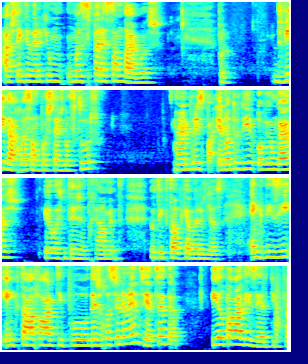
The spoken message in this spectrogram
Acho que tem que haver aqui um- uma separação de águas. Porque, devido à relação que depois tens no futuro, também por isso, pá, eu no outro dia ouvi um gajo, eu ouço muita gente realmente, o TikTok é maravilhoso, em que dizia, em que estava a falar tipo dos relacionamentos e etc. E ele estava a dizer, tipo,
